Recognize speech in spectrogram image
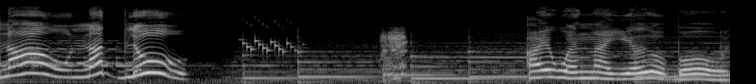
No, not blue. I want my yellow ball.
